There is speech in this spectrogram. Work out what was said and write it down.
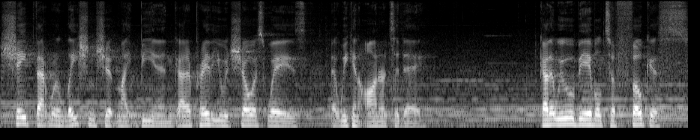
shape that relationship might be in. God, I pray that you would show us ways that we can honor today. God, that we will be able to focus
